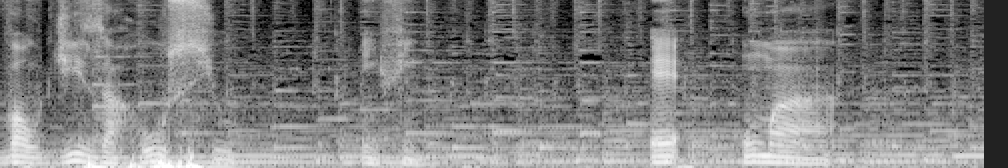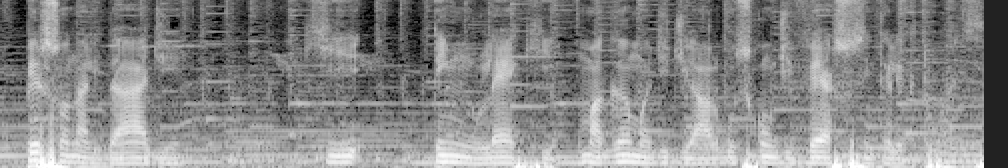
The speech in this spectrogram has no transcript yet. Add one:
Valdiza Rússio, enfim. É uma personalidade que tem um leque, uma gama de diálogos com diversos intelectuais.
